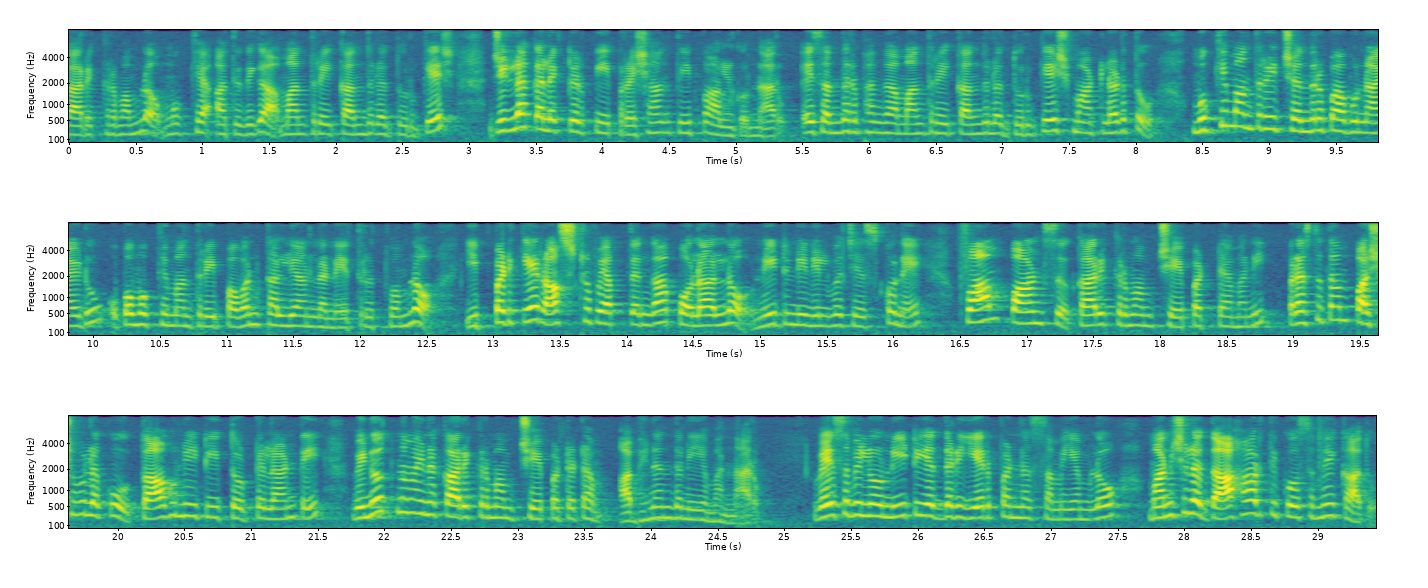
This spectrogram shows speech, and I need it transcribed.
కార్యక్రమంలో ముఖ్య అతిథిగా మంత్రి కందుల దుర్గేష్ జిల్లా కలెక్టర్ పి ప్రశాంతి పాల్గొన్నారు. ఈ సందర్భంగా మంత్రి కందుల దుర్గేష్ మాట్లాడుతూ ముఖ్యమంత్రి చంద్రబాబు నాయుడు ఉప ముఖ్యమంత్రి పవన్ కళ్యాణ్ల నేతృత్వంలో ఇప్పటికే రాష్ట్ర వ్యాప్తంగా పొలాల్లో నీటిని నిల్వ చేసుకునే ఫామ్ పాండ్స్ కార్యక్రమం చేపట్టామని ప్రస్తుతం పశువులకు తాగునీటి తొట్టె లాంటి వినూత్నమైన కార్యక్రమం చేపట్టడం అభినందనీయమన్నారు. వేసవిలో నీటి ఎద్దడి ఏర్పడిన సమయంలో మనుషుల దాహార్తి కోసమే కాదు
